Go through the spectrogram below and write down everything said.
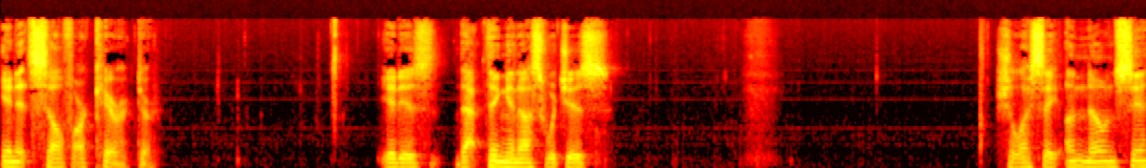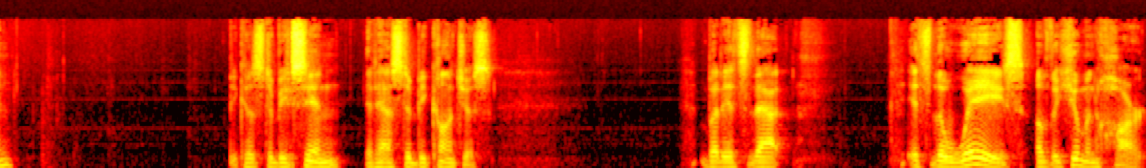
in itself our character. It is that thing in us which is, shall I say, unknown sin? Because to be sin, it has to be conscious. But it's that, it's the ways of the human heart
